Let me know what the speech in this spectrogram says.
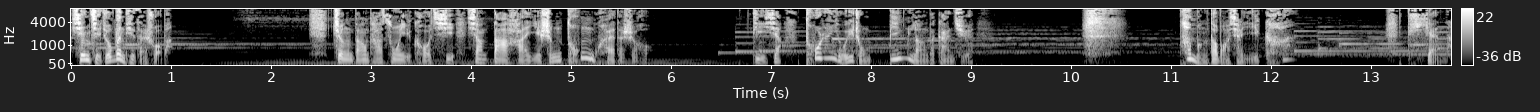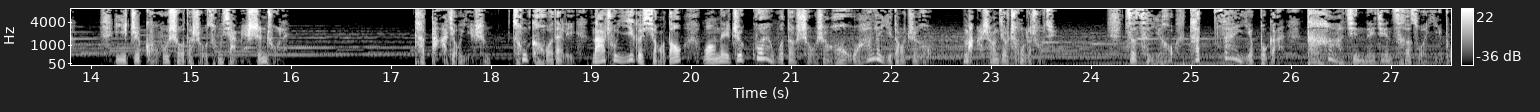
先解决问题再说吧。正当他松一口气，想大喊一声痛快的时候，底下突然有一种冰冷的感觉。他猛地往下一看，天哪！一只枯瘦的手从下面伸出来。他大叫一声，从口袋里拿出一个小刀，往那只怪物的手上划了一刀，之后马上就冲了出去。自此以后，他再也不敢踏进那间厕所一步。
